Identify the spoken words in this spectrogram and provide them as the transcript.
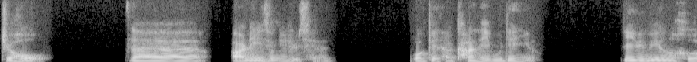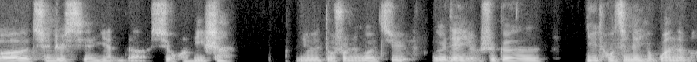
之后在二零一九年之前，我给他看了一部电影，李冰冰和全智贤演的《雪花秘扇》，因为都说那个剧、那个电影是跟女同性恋有关的嘛。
